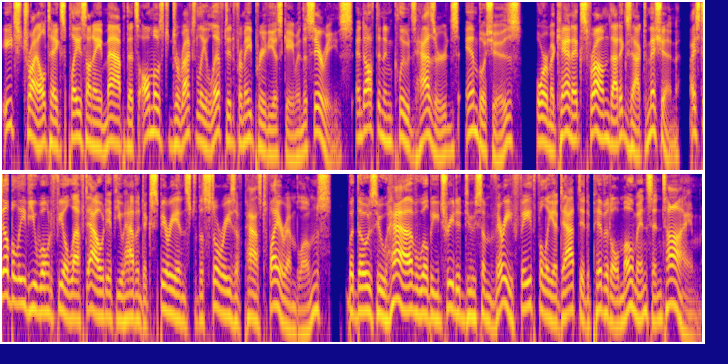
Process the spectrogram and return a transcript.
Each trial takes place on a map that's almost directly lifted from a previous game in the series, and often includes hazards, ambushes, or mechanics from that exact mission. I still believe you won't feel left out if you haven't experienced the stories of past Fire Emblems, but those who have will be treated to some very faithfully adapted pivotal moments in time.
